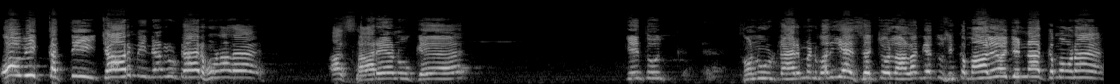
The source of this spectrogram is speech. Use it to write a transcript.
ਉਹ ਵੀ 31 4 ਮਹੀਨਿਆਂ ਨੂੰ ਰਿਟਾਇਰ ਹੋਣ ਵਾਲਾ ਹੈ ਆ ਸਾਰਿਆਂ ਨੂੰ ਕਿਹਾ ਕਿ ਤੂੰ, ਤੁਹਾਨੂੰ ਰਿਟਾਇਰਮੈਂਟ ਵਧੀਆ ਐਸਐਚਓ ਲਾ ਲਾਂਗੇ, ਤੁਸੀਂ ਕਮਾ ਲਿਓ ਜਿੰਨਾ ਕਮਾਉਣਾ ਹੈ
